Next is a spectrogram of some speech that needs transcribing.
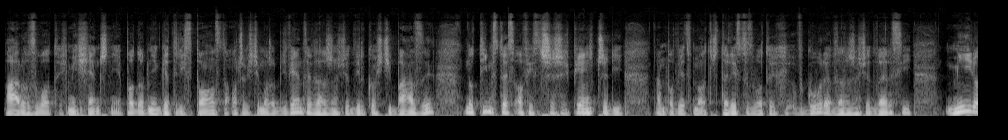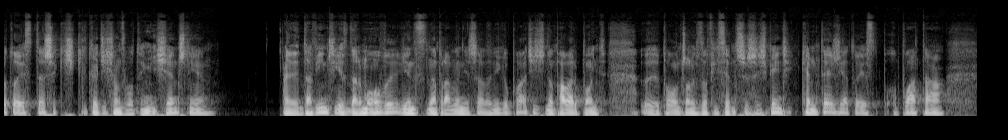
paru złotych miesięcznie. Podobnie GetResponse, tam oczywiście może być więcej w zależności od wielkości bazy. No Teams to jest Office 365, czyli tam powiedzmy od 400 złotych w górę w zależności od wersji. Miro to jest też jakieś kilkadziesiąt złotych miesięcznie. E, DaVinci jest darmowy, więc naprawdę nie trzeba za niego płacić. No PowerPoint y, połączony z Office 365. Camtasia to jest opłata Y,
